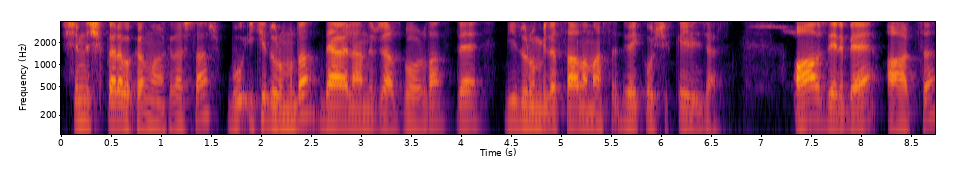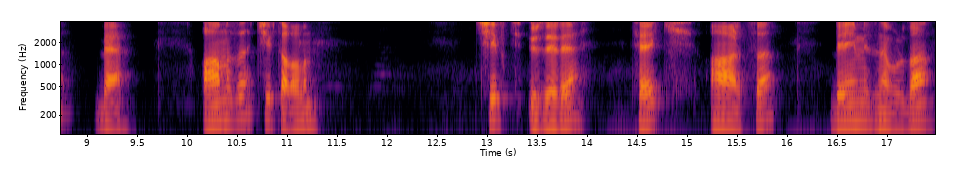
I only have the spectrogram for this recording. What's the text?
Şimdi şıklara bakalım arkadaşlar. Bu iki durumu da değerlendireceğiz bu arada. Ve bir durum bile sağlamazsa direkt o şıkkı eleyeceğiz. A üzeri B artı B. A'mızı çift alalım. Çift üzeri tek artı B'miz ne burada?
